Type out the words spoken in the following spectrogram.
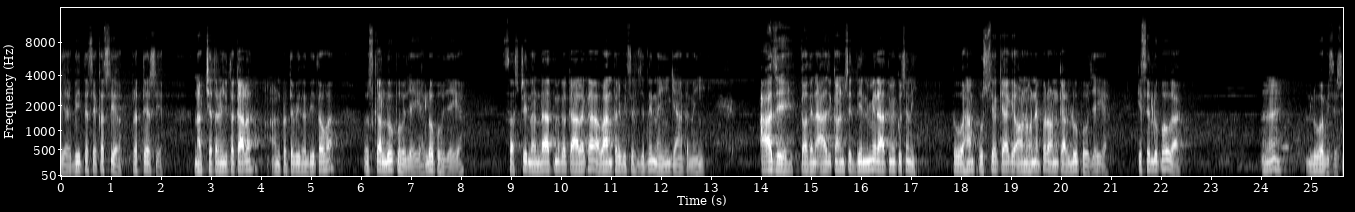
विहित से कस्य प्रत्यय से नक्षत्र युक्त काल अन प्रत्यय हुआ, उसका लोप हो जाएगा, लोप हो जाएगा। ष्टी दंडात्मक काल का अवान्तर विशेष यदि नहीं, ज्ञात नहीं। आज कह दिन, आज कौन से दिन में, रात में कुछ नहीं। तो वहाँ पुष्य क्या कि अन होने पर अन का लूप हो जाएगा। किससे लूप होगा? लुभ विशेष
